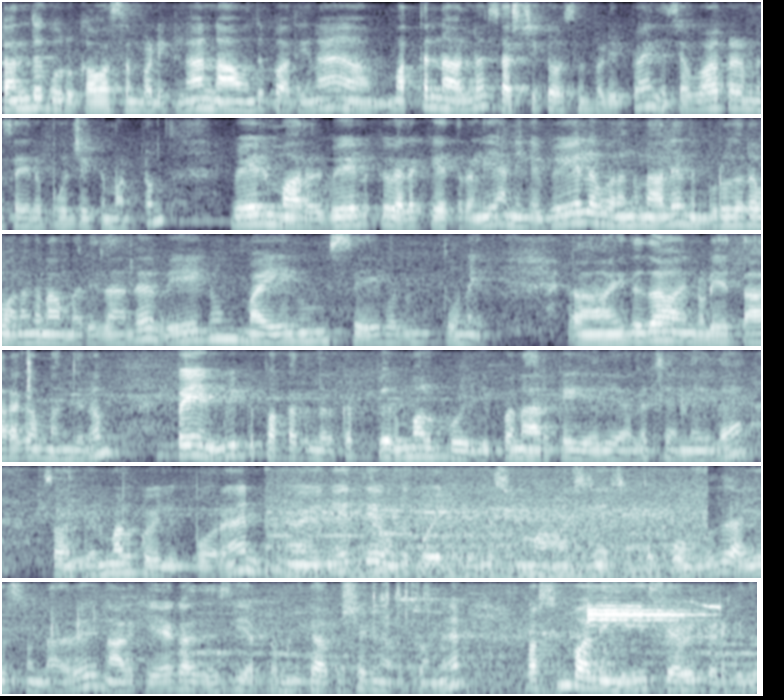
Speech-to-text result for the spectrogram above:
கந்தகுரு கவசம் படிக்கலாம். நான் வந்து பார்த்திங்கன்னா மற்ற நாளில் சஷ்டி கவசம் படிப்பேன். இந்த செவ்வாய்க்கிழமை செய்கிற பூஜைக்கு மட்டும் வேல்மாறல் வேலுக்கு விளக்கேற்றுறேன் இல்லையா? நீங்கள் வேலை வணங்கினாலே அந்த முருகரை வணங்கின மாதிரி தாங்க வேலும் மயிலும் சேவலும் துணை. இதுதான் என்னுடைய தாரக மந்திரம். இப்போ எங்கள் வீட்டு பக்கத்தில் இருக்க பெருமாள் கோயில். இப்போ நான் இருக்க ஏரியாவில் சென்னையில். ஸோ அந்த பெருமாள் கோயிலுக்கு போகிறேன் நேற்றே வந்து கோயிலுக்கு வந்து சும்மா ஆஞ்சநேயர் சுத்த போகும்போது ஐயர் சொன்னார் நாளைக்கு ஏகாதசி எட்டரை மணிக்கு அபிஷேகம் நடக்கும்னு. பசும்பால் இங்கே ஈஸியாகவே கிடைக்குது.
